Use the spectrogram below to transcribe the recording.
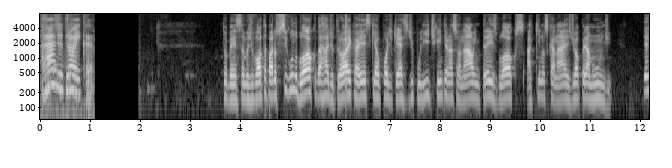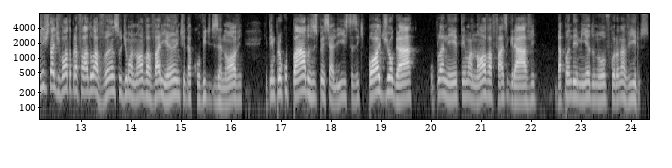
Rádio Troika. Muito bem, estamos de volta para o segundo bloco da Rádio Troika, esse que é o podcast de política internacional em três blocos, aqui nos canais de Opera Mundi. E a gente está de volta para falar do avanço de uma nova variante da Covid-19, que tem preocupado os especialistas e que pode jogar o planeta em uma nova fase grave da pandemia do novo coronavírus.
